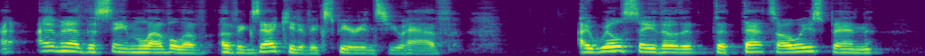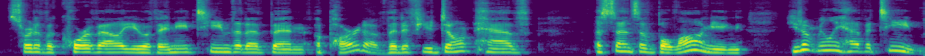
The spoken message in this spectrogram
I, I haven't had the same level of, of executive experience you have. I will say though that, that that's always been sort of a core value of any team that I've been a part of. That if you don't have a sense of belonging, you don't really have a team.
